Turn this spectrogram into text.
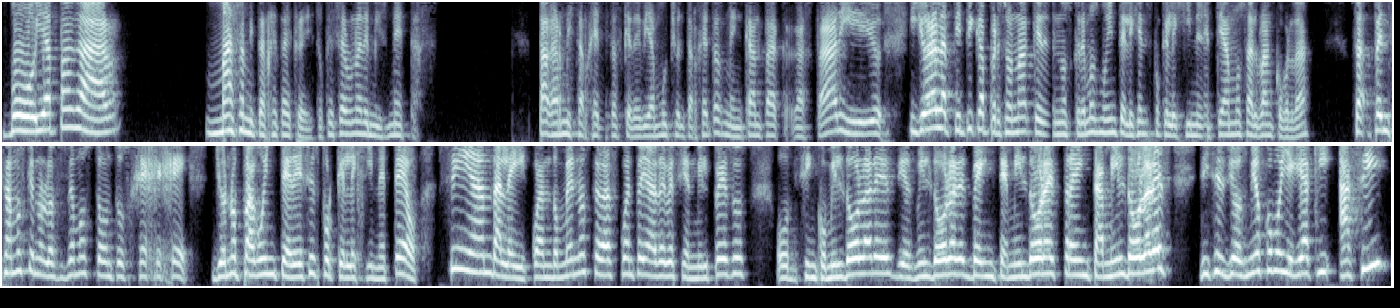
Voy a pagar más a mi tarjeta de crédito, que será una de mis metas pagar mis tarjetas, que debía mucho en tarjetas, me encanta gastar y, y yo era la típica persona que nos creemos muy inteligentes porque le jineteamos al banco, ¿verdad? O sea, pensamos que nos los hacemos tontos, jejeje. Yo no pago intereses porque le jineteo. Sí, ándale, y cuando menos te das cuenta ya debes 100 mil pesos o 5 mil dólares, 10 mil dólares, 20 mil dólares, 30 mil dólares. Dices, Dios mío, ¿cómo llegué aquí? Así,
